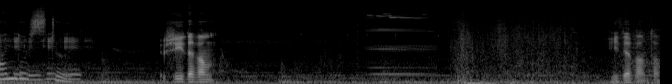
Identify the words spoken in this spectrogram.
Understood. Już idę wam... Idę wam tam...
